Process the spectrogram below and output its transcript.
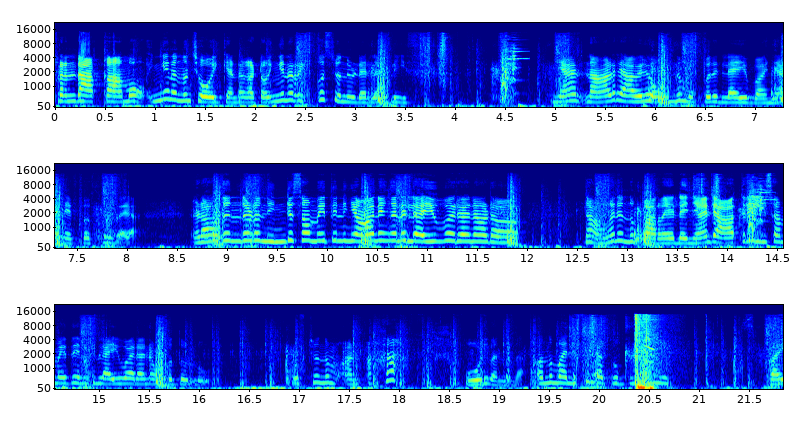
ഫ്രണ്ട് ആക്കാമോ? ഇങ്ങനൊന്നും ചോദിക്കണ്ട കേട്ടോ. ഇങ്ങനെ റിക്വസ്റ്റ് ഒന്നും ഇടല്ലേ പ്ലീസ് ഞാൻ നാളെ രാവിലെ ഒന്ന് മുപ്പത് ലൈവാ ഞാൻ എഫ് എഫിൽ വരാം. എടാ അതെന്താടാ? നിന്റെ സമയത്തിന് ഞാൻ എങ്ങനെ ലൈവ് വരാനാടാ? അങ്ങനെയൊന്നും പറയല്ലേ? ഞാൻ രാത്രി ഈ സമയത്ത് എനിക്ക് ലൈവ് വരാൻ ഒക്കത്തുള്ളൂ. ജസ്റ്റ് ഒന്നും ഓടി വന്നതാ. ഒന്ന് മനസ്സിലാക്കൂ പ്ലീസ് സ്പൈ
